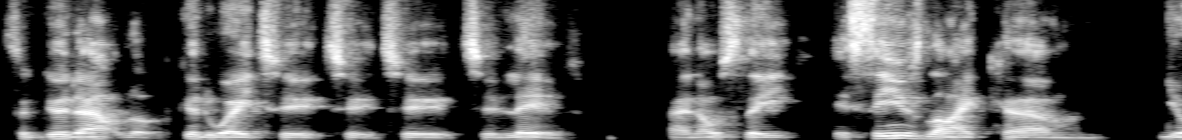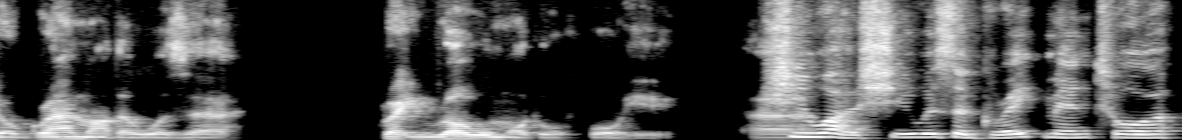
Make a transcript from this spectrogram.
it's a good outlook, good way to to to to live, and obviously it seems like um, your grandmother was a great role model for you. Uh, she was. She was a great mentor.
